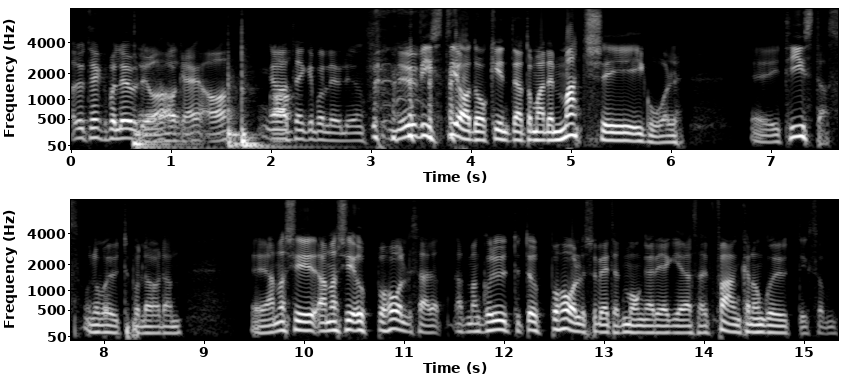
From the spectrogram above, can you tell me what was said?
Ja, Du tänker på Luleå? Ja. Okej, ja. Jag Ja. tänker på Luleå. Nu visste jag dock inte att de hade match i, igår. Eh, I tisdags. Och de var ute på lördagen. Eh, annars, är, annars är uppehåll så här, att man går ut ett uppehåll så vet jag att många reagerar så här, fan kan de gå ut liksom?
